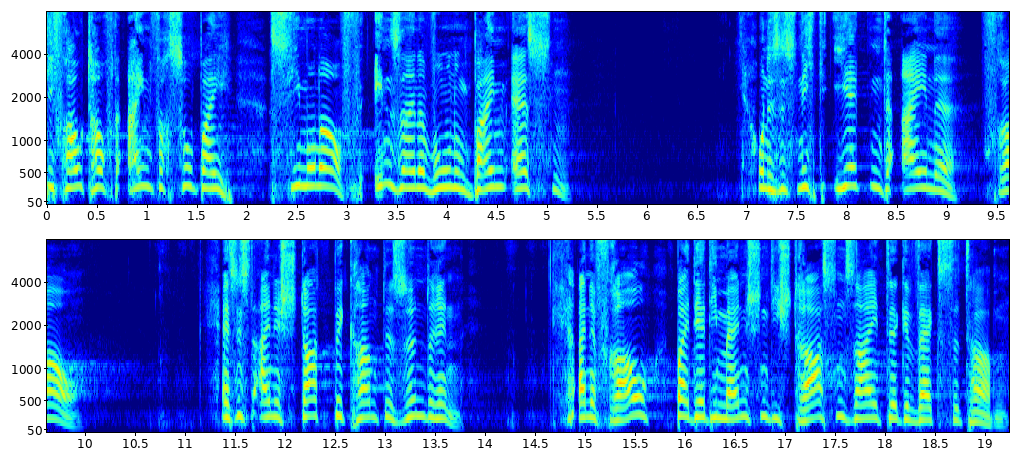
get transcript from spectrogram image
Die Frau taucht einfach so bei Simon auf, in seiner Wohnung beim Essen. Und es ist nicht irgendeine Frau. Es ist eine stadtbekannte Sünderin. Eine Frau, bei der die Menschen die Straßenseite gewechselt haben.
